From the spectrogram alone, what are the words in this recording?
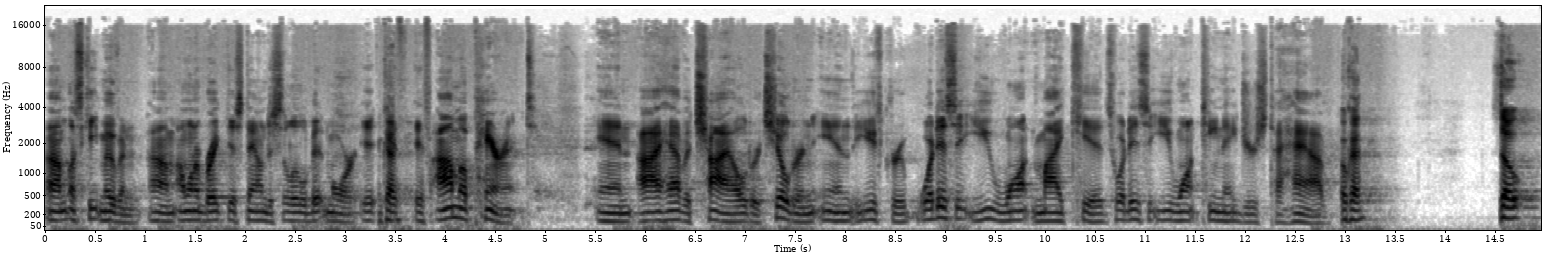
Um, let's keep moving. Um, I want to break this down just a little bit more. It, okay. If, if I'm a parent and I have a child or children in the youth group, what is it you want my kids, what is it you want teenagers to have? Okay. So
